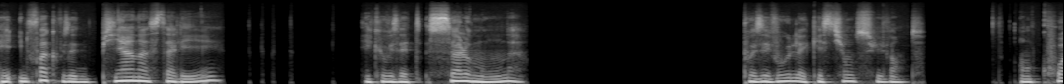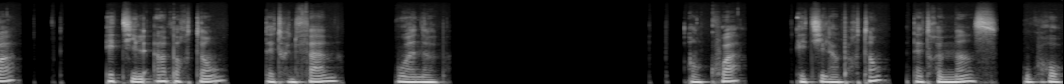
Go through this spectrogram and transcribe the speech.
Et une fois que vous êtes bien installé et que vous êtes seul au monde, posez-vous les questions suivantes. En quoi est-il important d'être une femme ou un homme. En quoi est-il important d'être mince ou gros?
